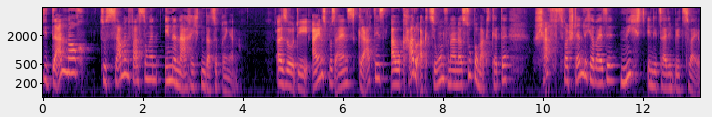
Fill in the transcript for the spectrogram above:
die dann noch Zusammenfassungen in den Nachrichten dazu bringen. Also die 1 plus 1 gratis Avocado-Aktion von einer Supermarktkette schafft es verständlicherweise nicht in die Zeit im Bild 2.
